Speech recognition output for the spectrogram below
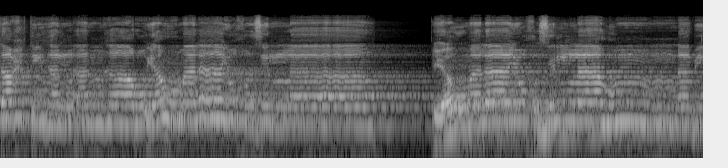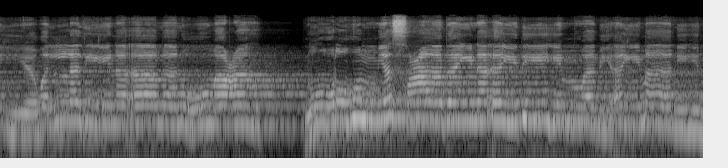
تحتها الأنهار يوم لا يخزي الله. يوم لا يخزي الله النبي والذين آمنوا معه. نورهم يسعى بين أيديهم وبأيمانهم.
